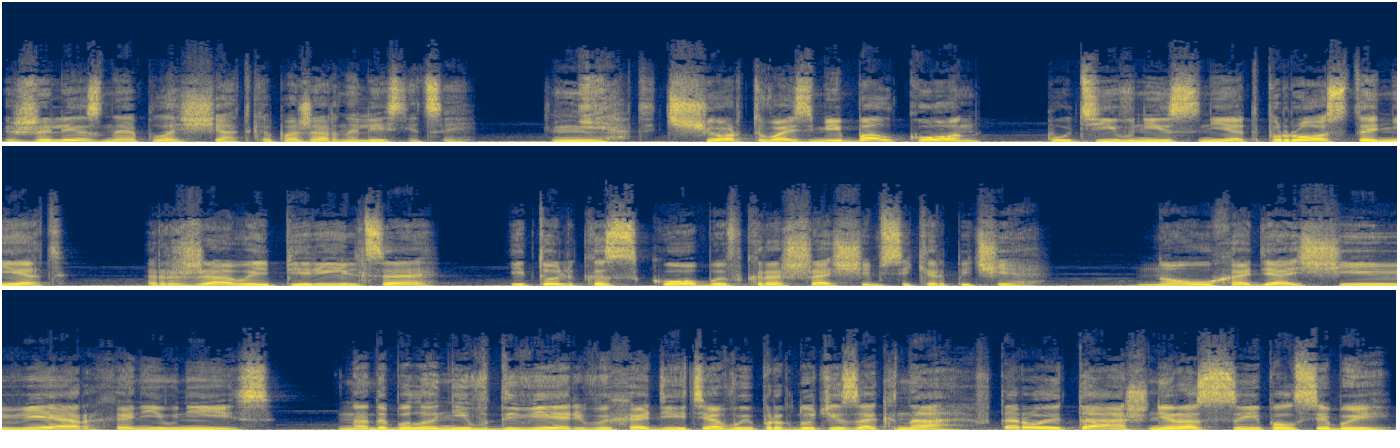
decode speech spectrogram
Железная площадка пожарной лестницы. Нет, черт возьми, балкон! Пути вниз нет, просто нет. Ржавые перильца и только скобы в крошащемся кирпиче. Но уходящие вверх, а не вниз. Надо было не в дверь выходить, а выпрыгнуть из окна. Второй этаж не рассыпался бы.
